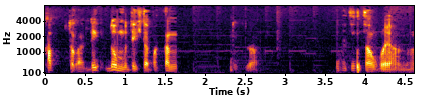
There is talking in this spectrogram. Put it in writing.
カップとかで、ドームできたばっかの時は、やってた覚えあるな。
